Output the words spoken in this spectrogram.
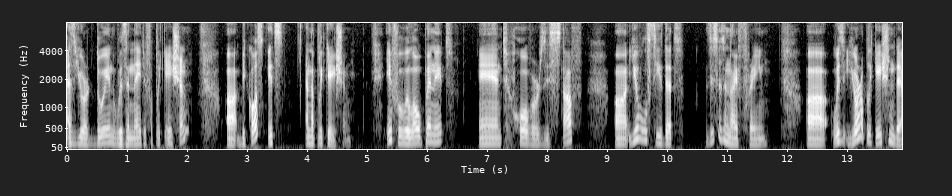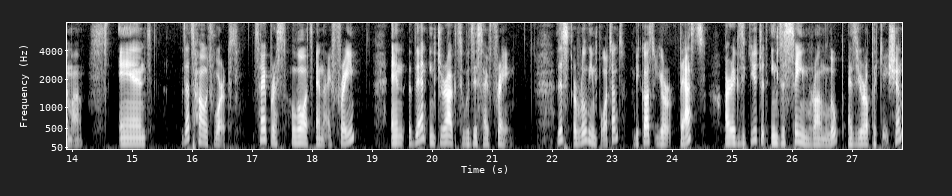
as you're doing with a native application uh, because it's an application. If we will open it and hover this stuff, uh, you will see that this is an iframe uh, with your application demo and that's how it works. Cypress loads an iframe and then interacts with this iframe. This is really important because your tests are executed in the same run loop as your application,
